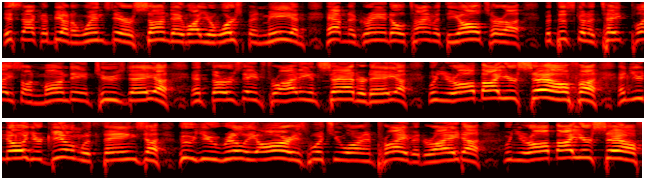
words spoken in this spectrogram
it's not going to be on a Wednesday or Sunday while you're worshiping me and having a grand old time at the altar. Uh, but this is going to take place on Monday and Tuesday uh, and Thursday and Friday and Saturday uh, when you're all by yourself uh, and you know you're dealing with things. Uh, who you really are is what you are in private, right? Uh, when you're all by yourself,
